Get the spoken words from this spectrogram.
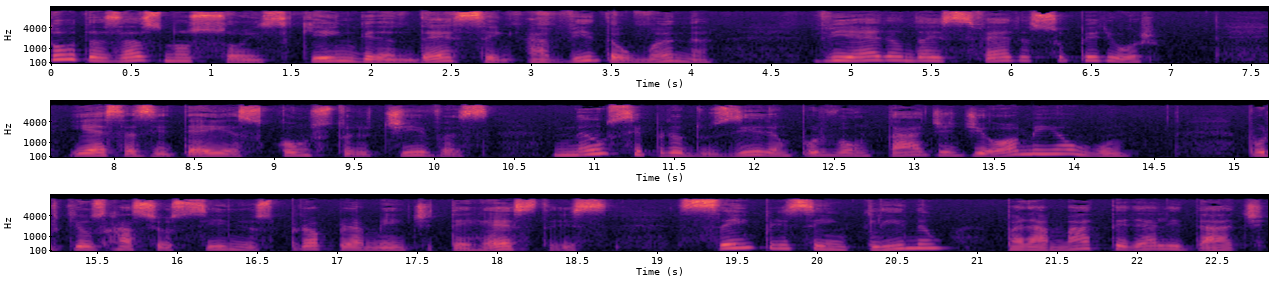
todas as noções que engrandecem a vida humana vieram da esfera superior. E essas ideias construtivas não se produziram por vontade de homem algum, porque os raciocínios propriamente terrestres sempre se inclinam para a materialidade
